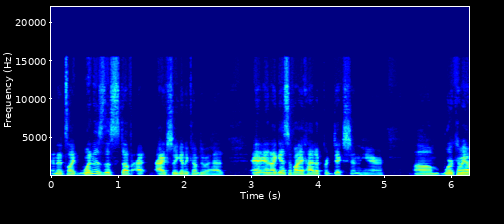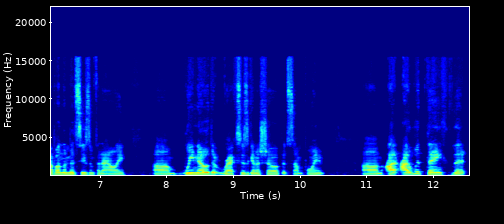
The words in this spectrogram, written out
and it's like when is this stuff actually going to come to a head? And, and, I guess if I had a prediction here, um, we're coming up on the mid-season finale um, we know that Rex is going to show up at some point. Um, I, I, would think that,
